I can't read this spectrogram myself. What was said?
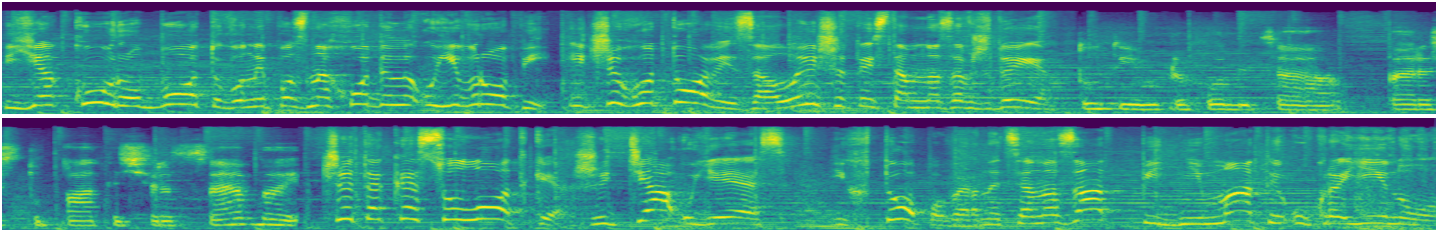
Яку роботу вони познаходили у Європі? І чи готові залишитись там назавжди? Тут їм приходиться переступати через себе. Чи таке солодке життя у ЄС? І хто повернеться назад піднімати Україну?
